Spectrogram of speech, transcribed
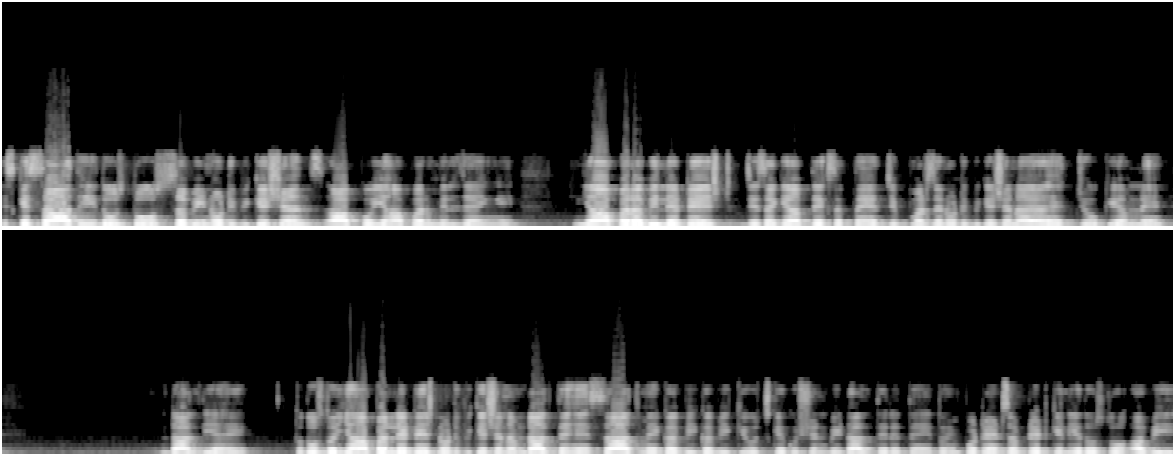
इसके साथ ही दोस्तों, सभी नोटिफिकेशंस आपको यहाँ पर मिल जाएँगे। यहाँ पर अभी लेटेस्ट जैसा कि आप देख सकते हैं जिपमर से नोटिफिकेशन आया है, जो कि हमने डाल दिया है। तो दोस्तों, यहाँ पर लेटेस्ट नोटिफिकेशन हम डालते हैं। साथ में कभी कभी क्यूज के क्वेश्चन भी डालते रहते हैं। तो इम्पोर्टेंट्स अपडेट के लिए दोस्तों, अभी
